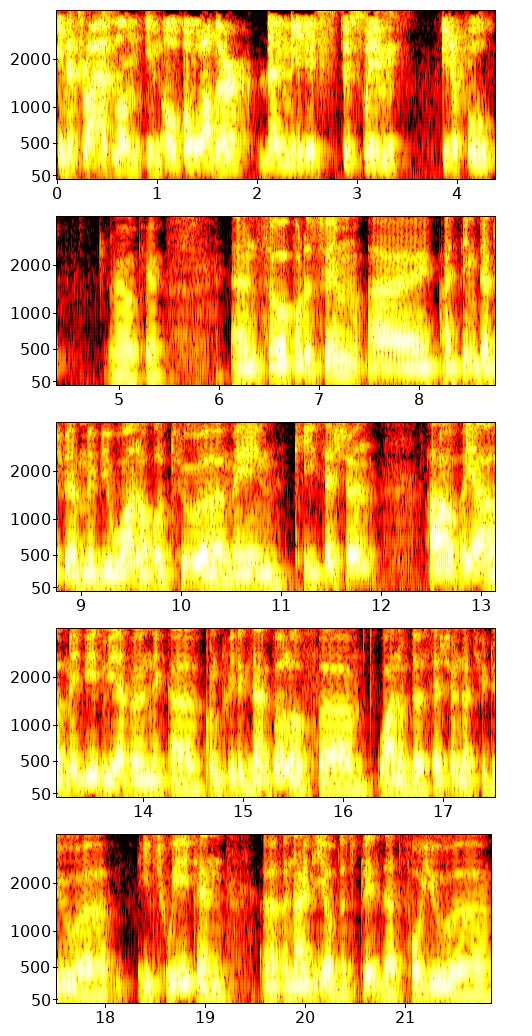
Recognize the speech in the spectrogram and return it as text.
in a triathlon in open water than it is to swim in a pool. Okay. And so for the swim, I I think that you have maybe one or, or two uh, main key session. How yeah maybe do you have a, concrete example of um, one of the session that you do uh, each week and uh, an idea of the splits that for you uh,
